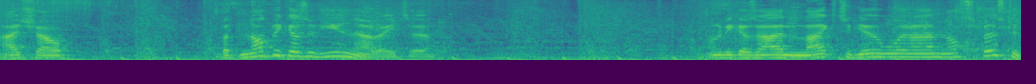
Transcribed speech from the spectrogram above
I shall. But not because of you, narrator. Only because I like to go where I'm not supposed to.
